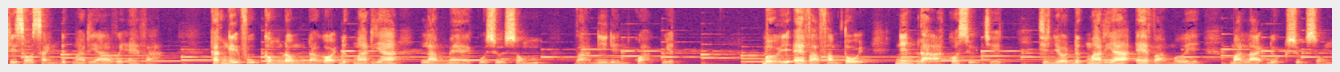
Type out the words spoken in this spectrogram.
Khi so sánh Đức Maria với Eva, các nghị phụ công đồng đã gọi Đức Maria là mẹ của sự sống và đi đến quả quyết. Bởi Eva phạm tội nên đã có sự chết, thì nhờ Đức Maria Eva mới mà lại được sự sống.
